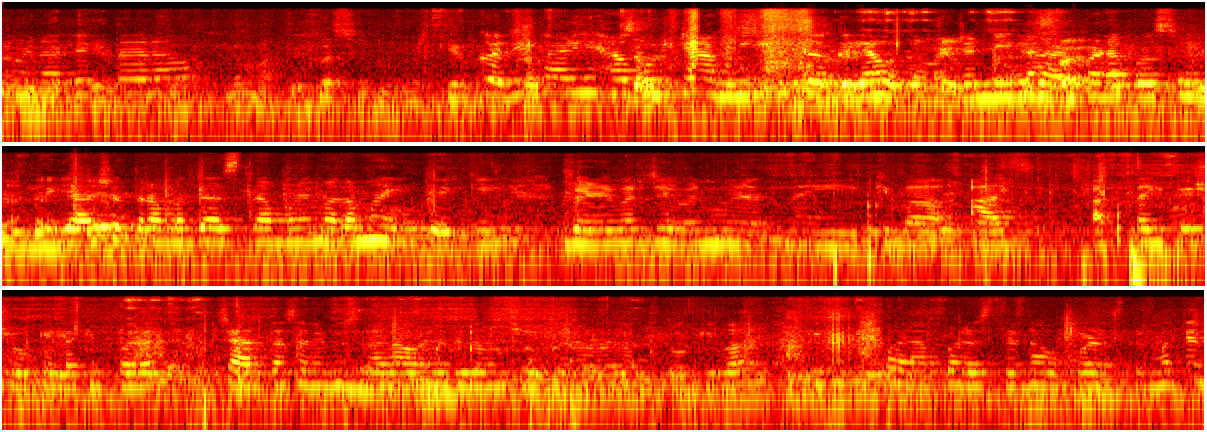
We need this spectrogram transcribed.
म्हणाले तर कधी काळी ह्या गोष्टी आम्ही जगल्या होत्या. म्हणजे मी लहानपणापासून या क्षेत्रामध्ये असल्यामुळे मला माहिती आहे की वेळेवर जेवण मिळत नाही किंवा आज आत्ता इथे शो केला की परत चार तासाने दुसऱ्या गावामध्ये जाऊन शो करावा लागतो किंवा किती पळापळ असते धावपळ असते. मग ते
